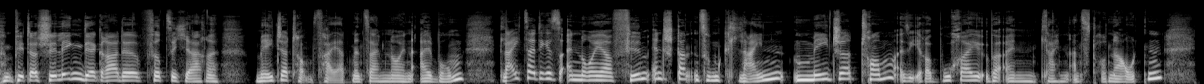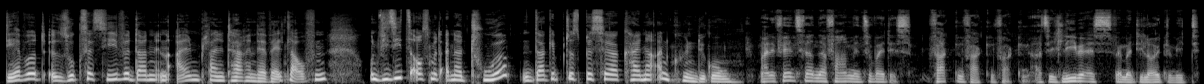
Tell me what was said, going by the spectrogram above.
Peter Schilling, der gerade 40 Jahre Major Tom feiert mit seinem neuen Album. Gleichzeitig ist ein neuer Film entstanden zum kleinen Major Tom, also ihrer Buchreihe über einen kleinen Astronauten. Der wird sukzessive dann in allen Planetarien der Welt laufen. Und wie sieht's aus mit einer Tour? Da gibt es bisher keine Ankündigung. Meine Fans werden erfahren, wenn es soweit ist. Fakten, Fakten, Fakten. Also ich liebe es, wenn man die Leute mit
